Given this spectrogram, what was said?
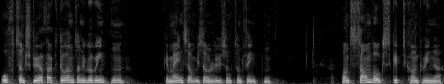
Oft sind Störfaktoren zu überwinden, gemeinsam ist eine Lösung zu finden. Wenn's zusammenwächst, gibt's keinen Gewinner.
